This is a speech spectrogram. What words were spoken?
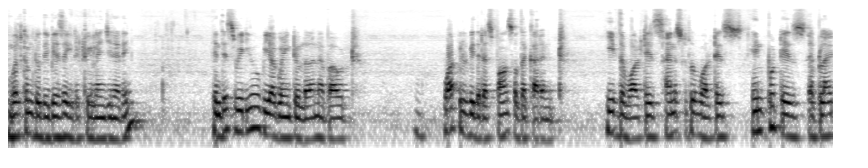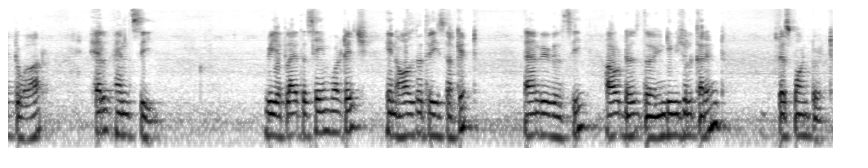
Welcome to the basic electrical engineering. In this video we are going to learn about what will be the response of the current if the voltage sinusoidal voltage input is applied to R L and C. We apply the same voltage in all the three circuit and we will see how does the individual current respond to it.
